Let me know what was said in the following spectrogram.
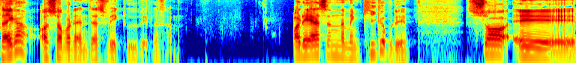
drikker, og så hvordan deres vægt udvikler sig. Og det er sådan, når man kigger på det, så øh,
